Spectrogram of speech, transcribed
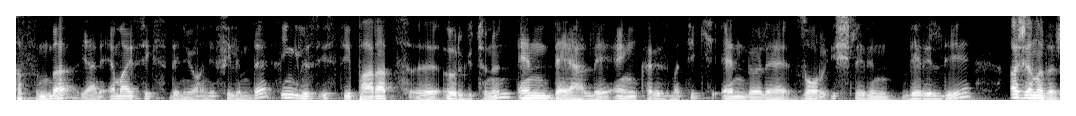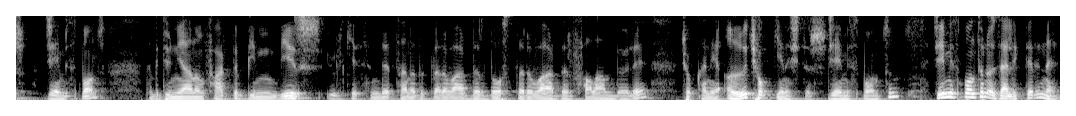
aslında. Yani MI6 deniyor hani filmde. İngiliz istihbarat e, örgütünün en değerli, en karizmatik, en böyle zor işlerin verildiği ajanıdır James Bond. Tabi dünyanın farklı bin bir ülkesinde tanıdıkları vardır, dostları vardır falan böyle. Çok hani ağı çok geniştir James Bond'un. James Bond'un özellikleri ne?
